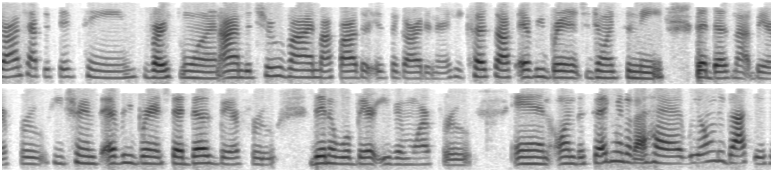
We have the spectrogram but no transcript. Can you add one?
John chapter 15, verse 1. I am the true vine, my father is the gardener. He cuts off every branch joined to me that does not bear fruit. He trims every branch that does bear fruit, then it will bear even more fruit. And on the segment that I had, we only got this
